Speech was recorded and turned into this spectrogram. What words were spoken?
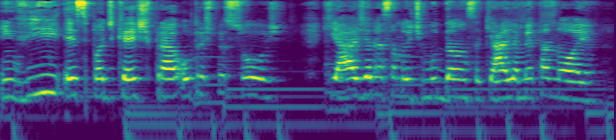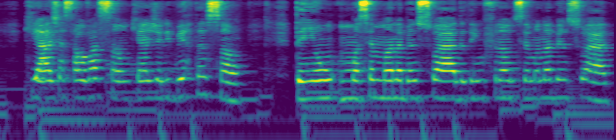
Envie esse podcast para outras pessoas que haja nessa noite mudança, que haja metanoia, que haja salvação, que haja libertação. Tenham uma semana abençoada, tenham um final de semana abençoado.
